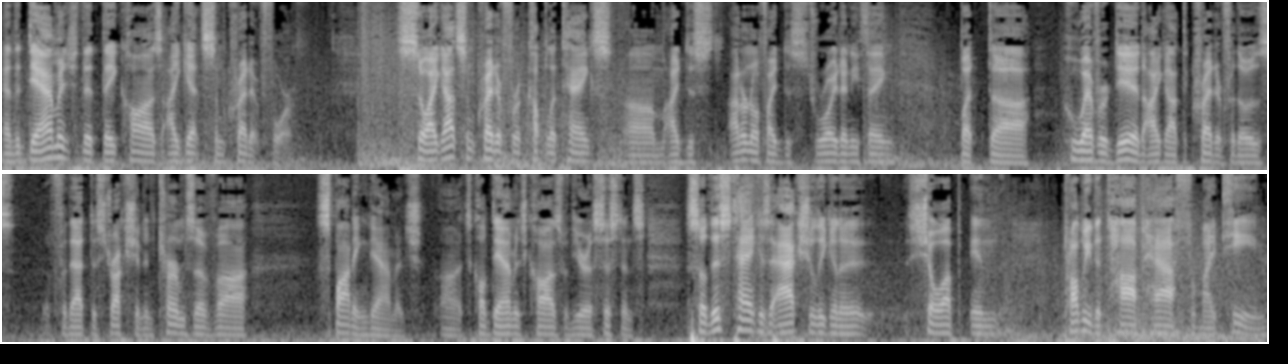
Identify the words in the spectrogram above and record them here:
and the damage that they cause, I get some credit for. So I got some credit for a couple of tanks. Um, I just I don't know if I destroyed anything, but uh, whoever did, I got the credit for those for that destruction in terms of uh, spotting damage. Uh, it's called damage caused with your assistance. So this tank is actually going to show up in probably the top half for my team.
